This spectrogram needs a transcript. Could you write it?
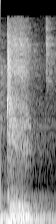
do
